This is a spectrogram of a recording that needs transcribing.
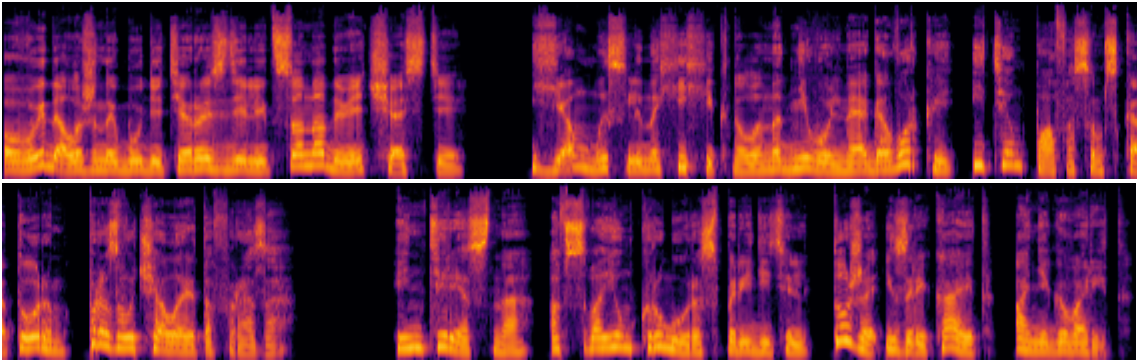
вы должны будете разделиться на две части. Я мысленно хихикнула над невольной оговоркой и тем пафосом, с которым прозвучала эта фраза. Интересно, а в своем кругу распорядитель тоже изрекает, а не говорит?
